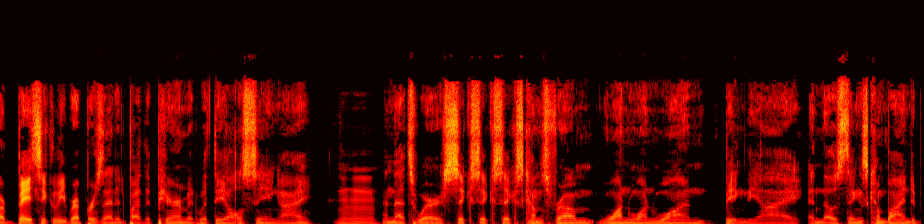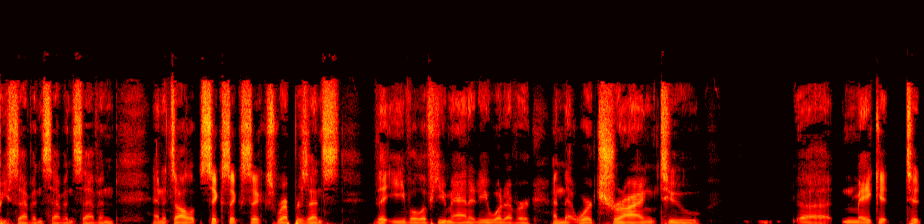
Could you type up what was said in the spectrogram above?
are basically represented by the pyramid with the all-seeing eye mm-hmm. and that's where 666 comes from 111 being the eye and those things combine to be 777 and it's all 666 represents the evil of humanity whatever and that we're trying to uh, make it to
